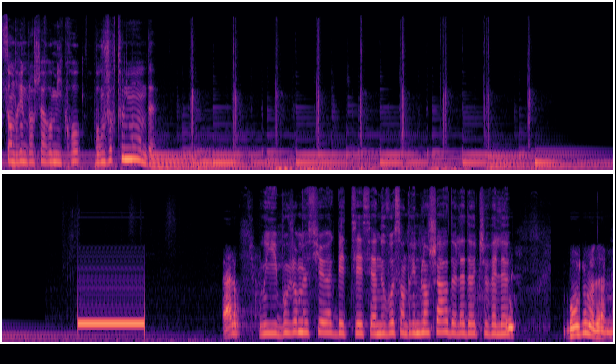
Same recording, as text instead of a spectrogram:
Sandrine Blanchard au micro, bonjour tout le monde. Allô Oui, bonjour monsieur Agbete, c'est à nouveau Sandrine Blanchard de la Deutsche Welle. Bonjour madame.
